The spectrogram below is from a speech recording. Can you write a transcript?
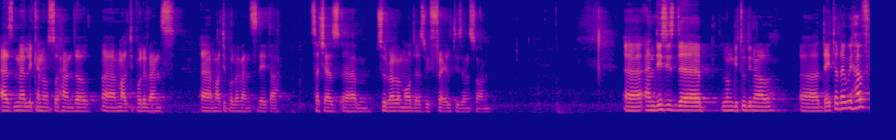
as Merlin can also handle uh, multiple events, uh, multiple events data, such as um, survival models with frailties and so on. Uh, and this is the longitudinal uh, data that we have.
